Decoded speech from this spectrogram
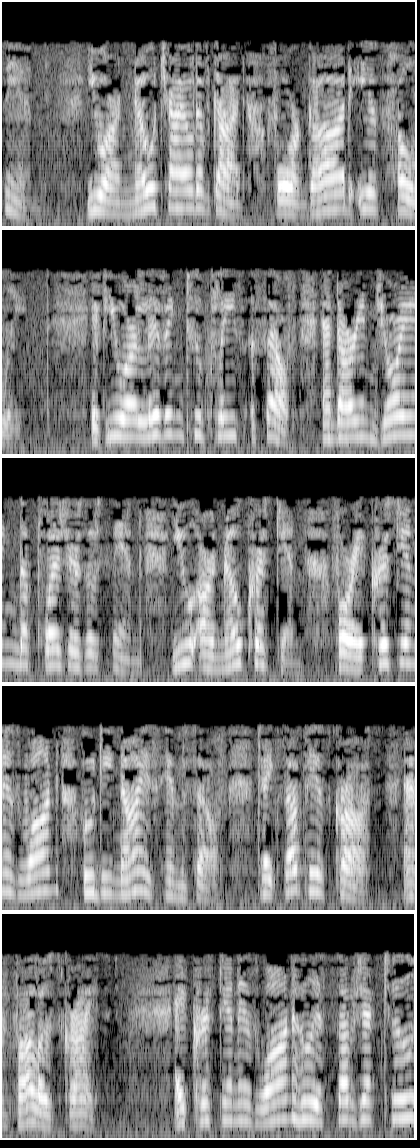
sin, you are no child of God, for God is holy. If you are living to please self and are enjoying the pleasures of sin, you are no Christian, for a Christian is one who denies himself, takes up his cross, and follows Christ. A Christian is one who is subject to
